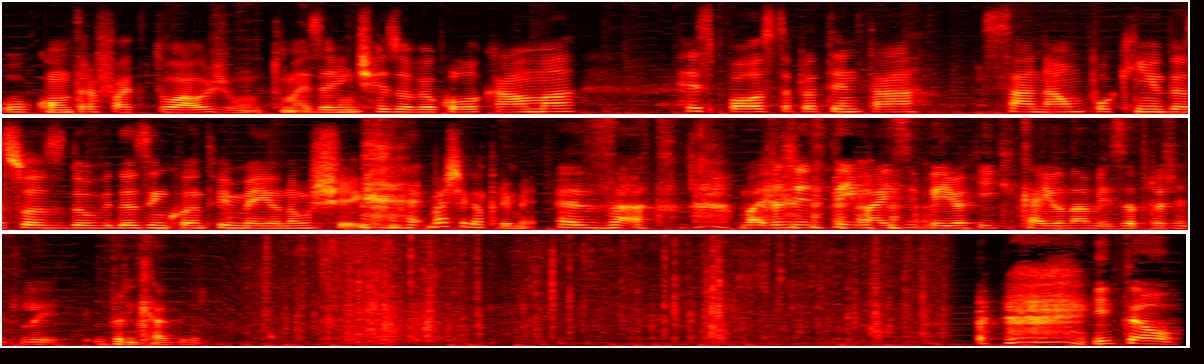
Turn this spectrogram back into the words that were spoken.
o contrafactual junto, mas a gente resolveu colocar uma resposta para tentar sanar um pouquinho das suas dúvidas enquanto o e-mail não chega. Vai chegar primeiro. Exato. Mas a gente tem mais e-mail aqui que caiu na mesa pra gente ler. Brincadeira. Então,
